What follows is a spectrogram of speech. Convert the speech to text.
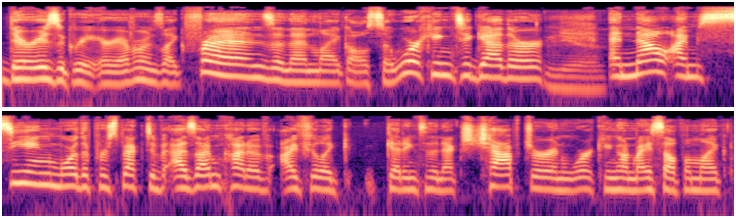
there is a gray area. Everyone's like friends and then like also working together. Yeah. And now I'm seeing more the perspective as I'm kind of, I feel like getting to the next chapter and working on myself. I'm like,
